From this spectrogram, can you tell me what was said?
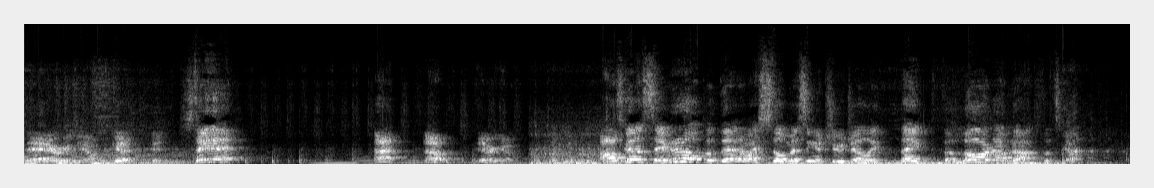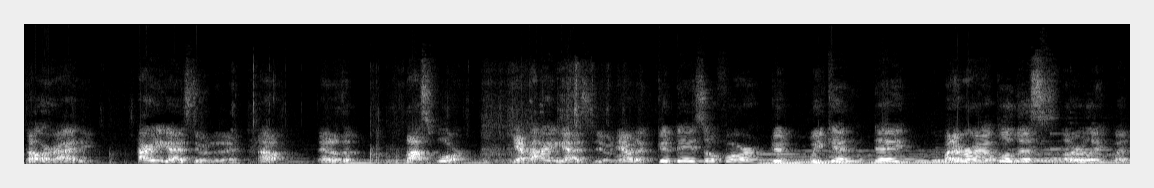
There we go. Good, good. Stay dead! Ah, oh, there we go. I was gonna save it open then. Am I still missing a Chu jelly? Thank the Lord I'm not. Let's go. Alrighty. How are you guys doing today? Oh, end of the last floor. Yeah, how are you guys doing? You having a good day so far? Good weekend day? Whenever I upload this, literally. But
